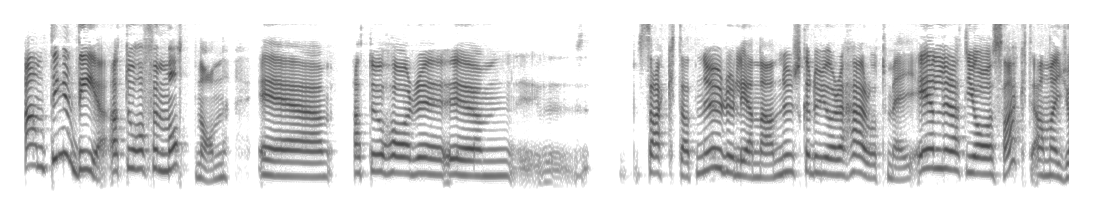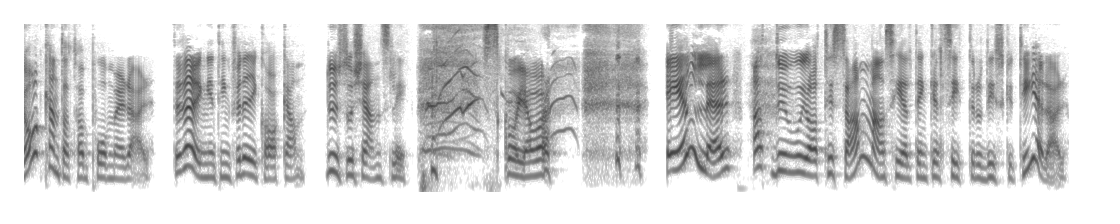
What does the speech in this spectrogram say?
Antingen det, att du har förmått någon, eh, att du har eh, ehm, sagt att nu du Lena, nu ska du göra det här åt mig. Eller att jag har sagt, Anna, jag kan ta, ta på mig det där. Det där är ingenting för dig, Kakan. Du är så känslig. Skojar bara. Eller att du och jag tillsammans helt enkelt sitter och diskuterar.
